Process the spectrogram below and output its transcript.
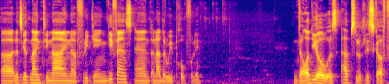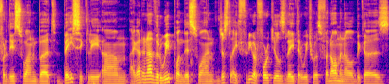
uh, let's get 99 uh, freaking defense and another whip, hopefully. The audio was absolutely scuffed for this one, but basically, um, I got another whip on this one, just like three or four kills later, which was phenomenal because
